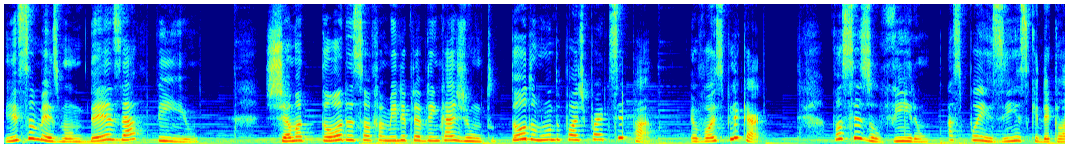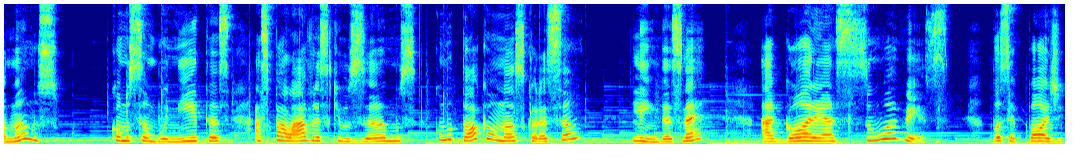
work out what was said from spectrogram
Isso mesmo, um desafio. Chama toda a sua família para brincar junto. Todo mundo pode participar. Eu vou explicar. Vocês ouviram as poesias que declamamos? Como são bonitas, as palavras que usamos, como tocam o nosso coração? Lindas, né? Agora é a sua vez. Você pode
